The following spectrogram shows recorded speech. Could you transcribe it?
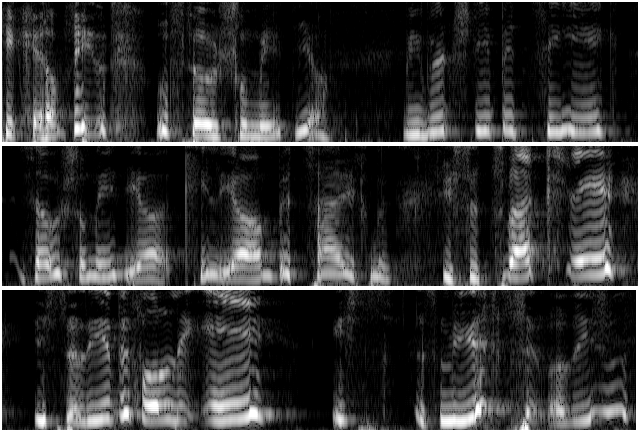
dich ja viel auf Social Media. Wie würdest du die Beziehung Social Media Kilian bezeichnen? Ist es ein Zweck E? Ist es eine liebevolle E? Ist es ein Müsse? Oder ist es...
